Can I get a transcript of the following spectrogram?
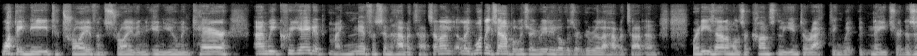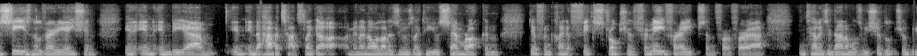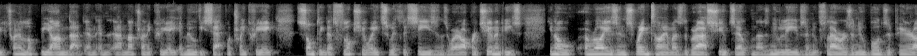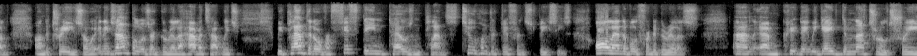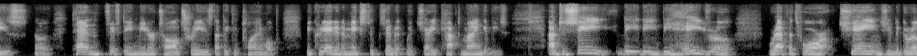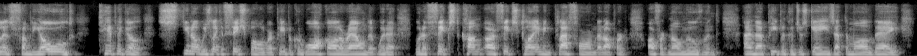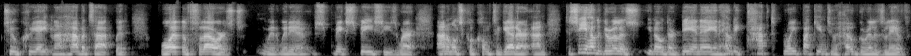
what they need to thrive and strive in, in human care. And we created magnificent habitats. And I like one example, which I really love, is our gorilla habitat, and where these animals are constantly interacting with, with nature. There's a seasonal variation in in in the um in in the habitats. Like uh, I mean, I know a lot of zoos like to use semrock and different kind of fixed structures. For me, for apes and for for uh, intelligent animals, we should should be trying to look beyond that, and and I'm not trying to create a movie set, but try to create something that fluctuates with the seasons, where opportunities, you know, arise in springtime as the grass shoots out and as new leaves and new flowers and new buds appear on on the trees. So an example was our gorilla habitat, which we planted over 15,000 plants, 200 different species, all edible for the gorillas and um, they, we gave them natural trees, you know, 10, 15 meter tall trees that they could climb up. We created a mixed exhibit with cherry capped mangabeys. And to see the, the behavioral repertoire change in the gorillas from the old typical, you know, it was like a fishbowl where people could walk all around it with a with a fixed con or fixed climbing platform that offered offered no movement, and that people could just gaze at them all day. To creating a habitat with wild flowers with with uh, a mixed species where animals could come together and to see how the gorillas, you know, their DNA and how they tapped right back into how gorillas live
